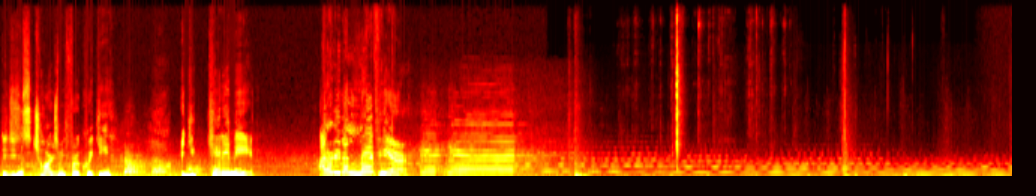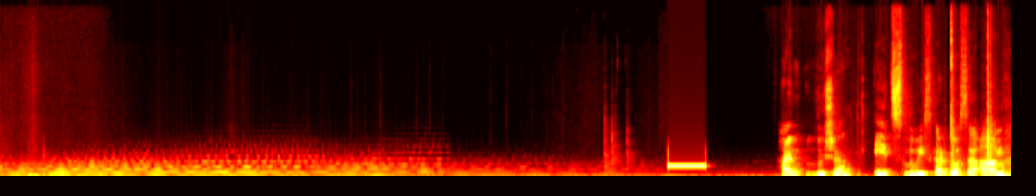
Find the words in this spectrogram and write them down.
Did you just charge me for a quickie? Are you kidding me? I don't even live here! Hi, Lucia. It's Luis Cardoza. Um,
